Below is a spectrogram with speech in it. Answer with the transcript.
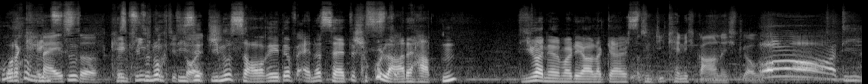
oder kennst Kuchenmeister. du, kennst du noch diese deutsch. Dinosaurier, die auf einer Seite Schokolade hatten? Die waren ja mal die allergeilsten. Also die kenne ich gar nicht, glaube ich. Oh, die,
